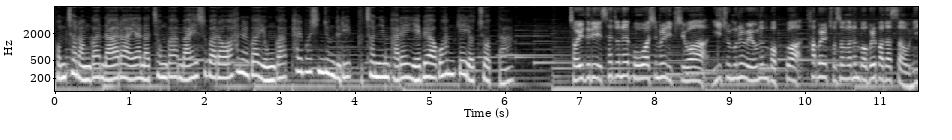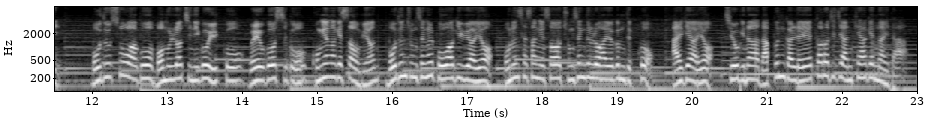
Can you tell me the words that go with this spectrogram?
범천왕과 나아라 아야 나천과 마해수바라와 하늘과 용과 팔부신중들이 부처님 발에 예배하고 함께 여쭈었다. 저희들이 세존의 보호하심을 입시와 이 주문을 외우는 법과 탑을 조성하는 법을 받았사오니 모두 수호하고 머물러 지니고 읽고 외우고 쓰고 공양하게 싸우면 모든 중생을 보호하기 위하여 오는 세상에서 중생들로 하여금 듣고 알게 하여 지옥이나 나쁜 갈래에 떨어지지 않게 하겠나이다.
